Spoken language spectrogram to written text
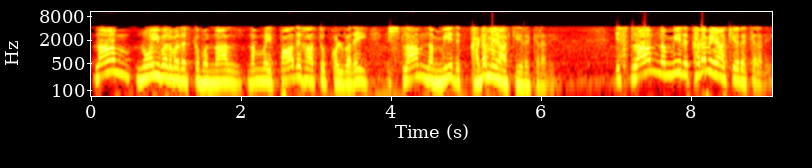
நாம் நோய் வருவதற்கு முன்னால் நம்மை பாதுகாத்துக் கொள்வதை இஸ்லாம் நம் மீது கடமையாக்கி இருக்கிறது. இஸ்லாம் நம் மீது கடமையாக்கி இருக்கிறது.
